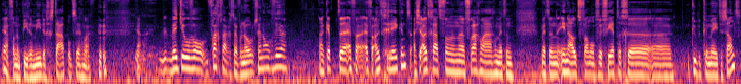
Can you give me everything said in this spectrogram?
ja, van een piramide gestapeld, zeg maar. ja. Weet je hoeveel vrachtwagens daarvoor nodig zijn ongeveer? Nou, ik heb het eh, even, even uitgerekend. Als je uitgaat van een eh, vrachtwagen met een, met een inhoud van ongeveer 40 eh, kubieke meter zand...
